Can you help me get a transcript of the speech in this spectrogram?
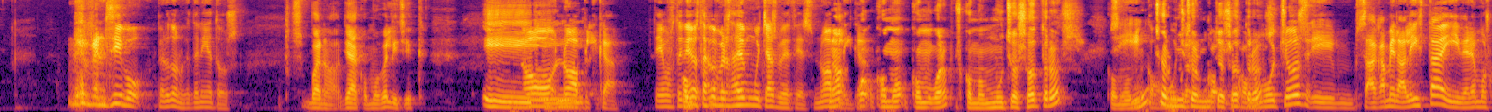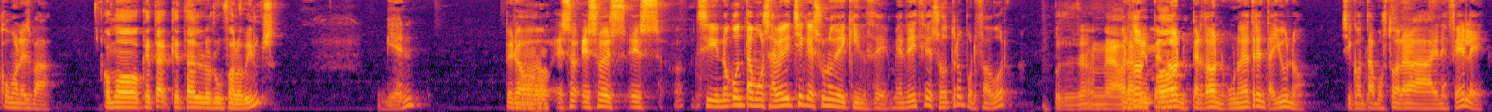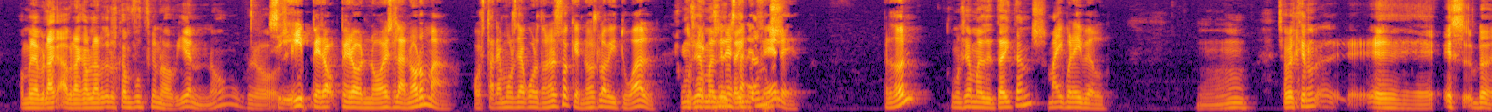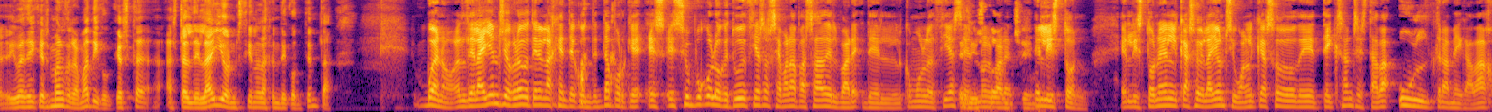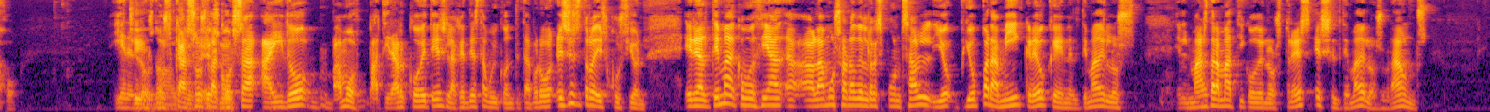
Defensivo. Perdón, que tenía tos. Pues, bueno, ya como Belichick. Y, no, no aplica. Hemos tenido esta conversación muchas veces. No, aplica. Como, como, bueno, pues como muchos otros. Como muchos, muchos, muchos otros. muchos, y sácame la lista y veremos cómo les va. ¿Cómo, qué, tal, ¿Qué tal los Buffalo Bills? Bien. Pero eso, eso es, es. Si no contamos a Belichick, es uno de 15. ¿Me dices otro, por favor? Pues perdón, perdón, perdón, uno de 31. Si contamos toda la NFL. Hombre, habrá, habrá que hablar de los que han funcionado bien, ¿no? sí, Pero, pero no es la norma. O estaremos de acuerdo en eso, que no es lo habitual. ¿Cómo se llama el de Titans? ¿Perdón? ¿Cómo se llama el de Titans? Mike Bravel. Mm, ¿Sabes que eh, es, iba a decir que es más dramático, que hasta, hasta el de Lions tiene a la gente contenta. Bueno, el de Lions yo creo que tiene la gente contenta porque es, un poco lo que tú decías la semana pasada del, del ¿cómo lo decías? El, listón, el, listón. en el caso de Lions, igual en el caso de Texans, estaba ultra mega bajo. Y en los dos casos la cosa ha ido, vamos, para tirar cohetes y la gente está muy contenta. Pero eso es otra discusión. En el tema, como decía, hablamos ahora del responsable. Yo, yo para mí creo que en el tema de los. El más dramático de los tres es el tema de los Browns.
